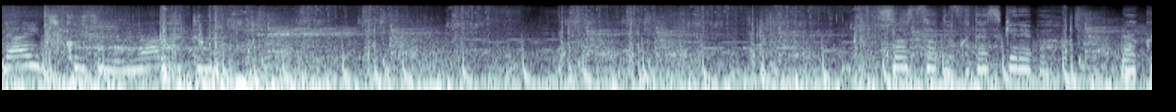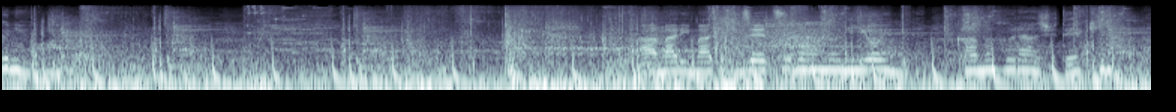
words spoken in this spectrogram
大地こその我が友さっさと片付ければ楽に終わるあまりまた絶望の匂いまでカムフラージュできない。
